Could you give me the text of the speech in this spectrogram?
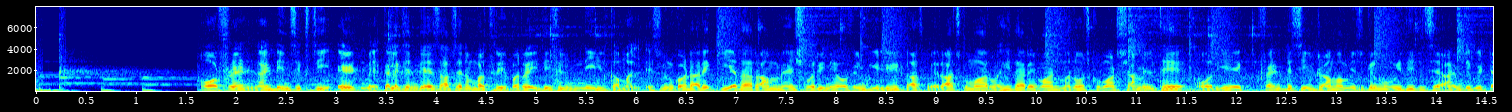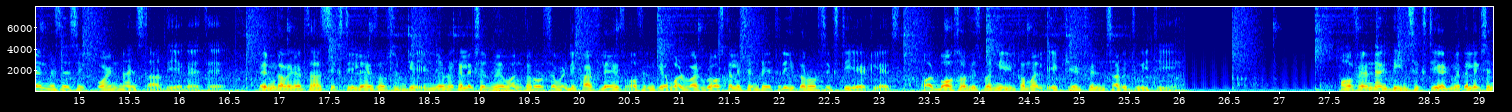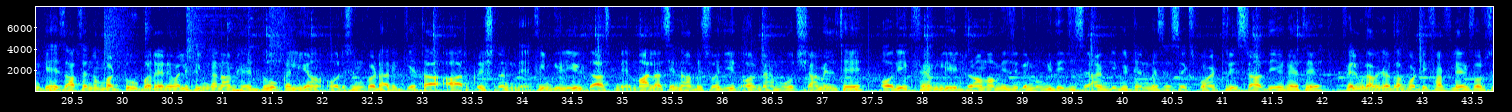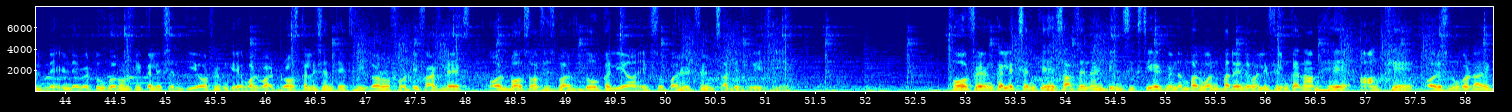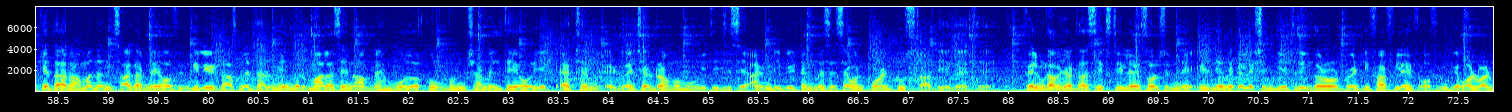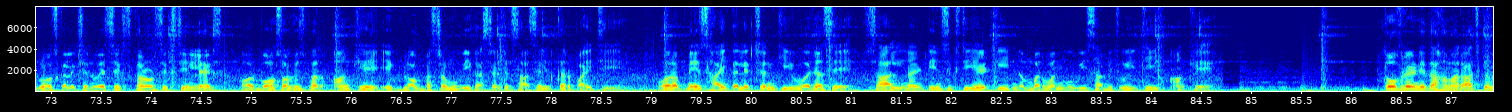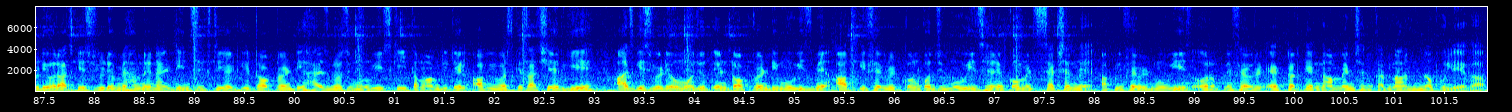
और फ्रेंड 1968 में कलेक्शन के हिसाब से नंबर थ्री पर रही थी फ़िल्म नील कमल इस फ़िल्म को डायरेक्ट किया था राम महेश्वरी ने और फ़िल्म की लीड कास्ट में राजकुमार, वहीदा रहमान, मनोज कुमार शामिल थे और ये एक फैंटेसी ड्रामा म्यूजिकल मूवी थी जिसे आई एम टेन में से 6.9 स्टार दिए गए थे। फ़िल्म का बजट था 60 लैक्स और फ़िल्म के इंडिया में कलेक्शन में वन करोड़ 75 लैक्स और फ़िल्म के वर्ल्ड वाइड ग्रॉस कलेक्शन थे थ्री करोड़ 68 लैक्स और बॉक्स ऑफ़िस पर नील कमल एक हिट फ़िल्म साबित हुई थी। और फिर 1968 में कलेक्शन के हिसाब से नंबर टू पर रहने वाली फ़िल्म का नाम है दो कलियाँ, और इस फ़िल्म को डायरेक्ट किया था आर कृष्णन ने। फ़िल्म की लीड कास्ट में माला सिन्हा विश्वजीत और महमूद शामिल थे, और एक फैमिली ड्रामा म्यूजिकल मूवी थी जिसे आई एम टेन में से 6.3 स्टार दिए गए थे। फ़िल्म का बजट था 45 लैक्स और फ़िल्म ने इंडिया में टू करोड़ के कलेक्शन किए और फ़िल्म के वर्ल्ड वाइड ग्रॉस कलेक्शन थे थ्री करोड़ 45 लैक्स और बॉक्स ऑफ़िस पर दो कलियाँ, एक सुपर हिट फ़िल्म साबित हुई थी। और फ़िल्म कलेक्शन के हिसाब से 1968 में नंबर वन पर रहने वाली फ़िल्म का नाम है आँखें, और इस फ़िल्म को डायरेक्ट किया था रामानंद सागर ने, और फ़िल्म की लीड कास्ट में धर्मेंद्र माला सेना महमूद और कुमकुम शामिल थे, और एक एक्शन एडवेंचर ड्रामा मूवी थी जिसे आई एम टेन में से 7.2 स्टार दिए गए थे। फ़िल्म का बजट था 60 लैक्स और फ़िल्म ने इंडिया में कलेक्शन किए 3 करोड़ 25 लैक्स और फ़िल्म के वर्ल्ड वाइड ग्रॉस कलेक्शन में 6 करोड़ 16 लैक्स और बॉक्स ऑफ़िस पर आँखें एक ब्लॉकबस्टर मूवी का स्टेटस हासिल कर पाई थी। और अपने इस हाई कलेक्शन की वजह से साल 1968 की नंबर वन मूवी साबित हुई थी आँखें। तो फ्रेंड ये था हमारा आज का वीडियो और आज की इस वीडियो में हमने 1968 की टॉप 20 हाइस्ट ग्रोसिंग मूवीज़ की तमाम डिटेल आप व्यूवर्स के साथ शेयर किए। आज की इस वीडियो में मौजूद इन टॉप 20 मूवीज़ में आपकी फेवरेट कौन कौन सी मूवीज़ हैं? कमेंट सेक्शन में अपनी फेवरेट मूवीज़ और अपने फेवरेट एक्टर के नाम मेंशन करना न भूलिएगा।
